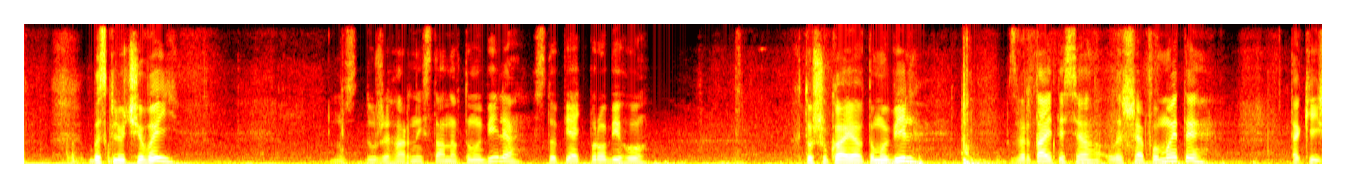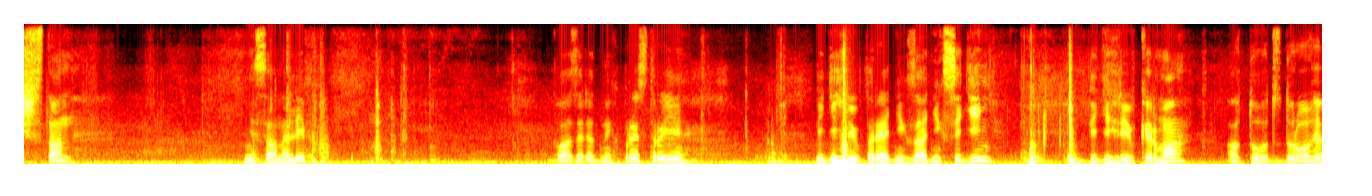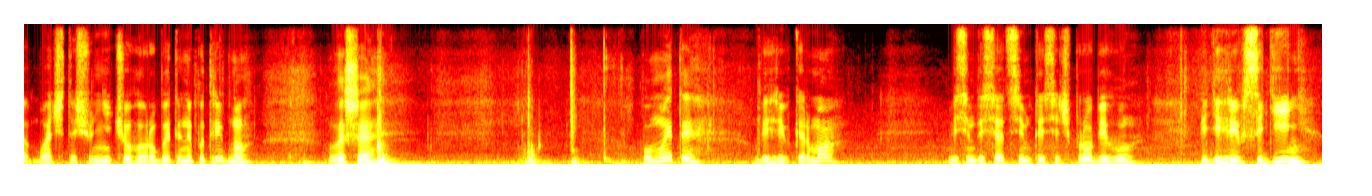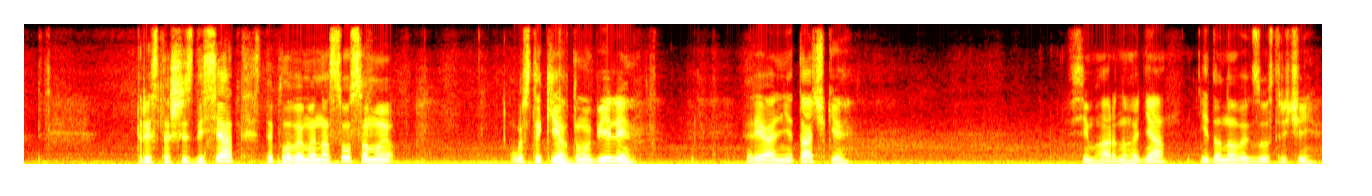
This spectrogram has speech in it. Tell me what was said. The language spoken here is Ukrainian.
безключовий. Ось дуже гарний стан автомобіля, 105 пробігу. Хто шукає автомобіль, звертайтеся лише помити. Такий ж стан Nissan Leaf. Два зарядних пристрої. Підігрів передніх задніх сидінь, підігрів керма. Авто от з дороги, бачите, що нічого робити не потрібно. Лише помити, обігрів керма, 87 тисяч пробігу, підігрів сидінь. 360 з тепловими насосами. Ось такі автомобілі, реальні тачки. Всім гарного дня і до нових зустрічей.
